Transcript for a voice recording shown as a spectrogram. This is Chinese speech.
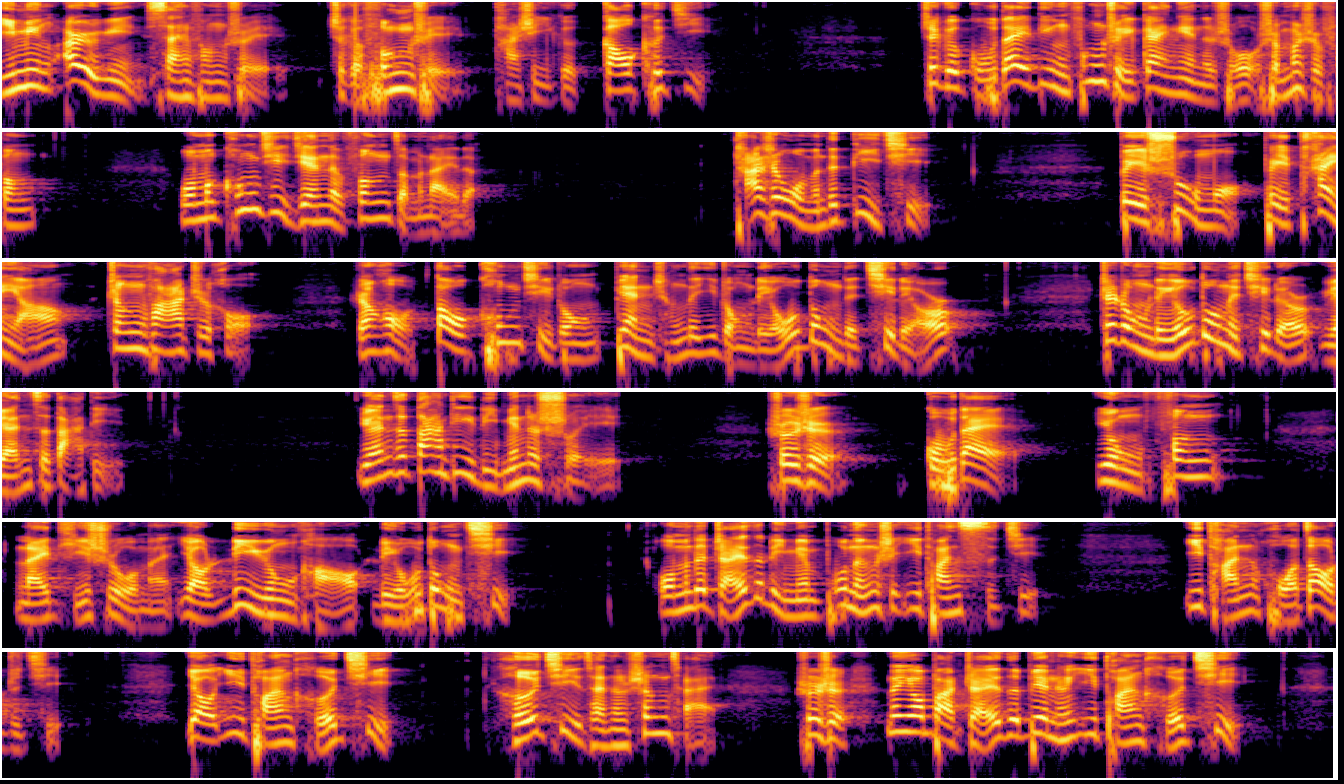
一命二运三风水，这个风水它是一个高科技。这个古代定风水概念的时候，什么是风？我们空气间的风怎么来的？它是我们的地气被树木、被太阳蒸发之后，然后到空气中变成的一种流动的气流。这种流动的气流源自大地。源自大地里面的水，说是古代用风来提示我们要利用好流动气。我们的宅子里面不能是一团死气，一团火燥之气，要一团和气，和气才能生财。说是那要把宅子变成一团和气，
